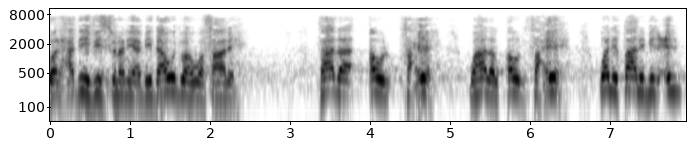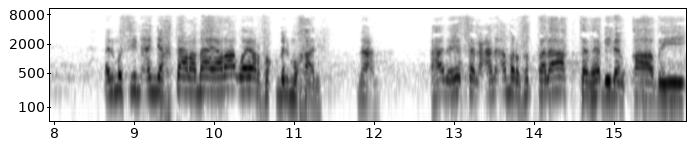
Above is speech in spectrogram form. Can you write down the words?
والحديث في سنن أبي داود وهو صالح. فهذا قول صحيح وهذا القول صحيح ولطالب العلم المسلم أن يختار ما يرى ويرفق بالمخالف. نعم. هذا يسأل عن أمر في الطلاق تذهب إلى القاضي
